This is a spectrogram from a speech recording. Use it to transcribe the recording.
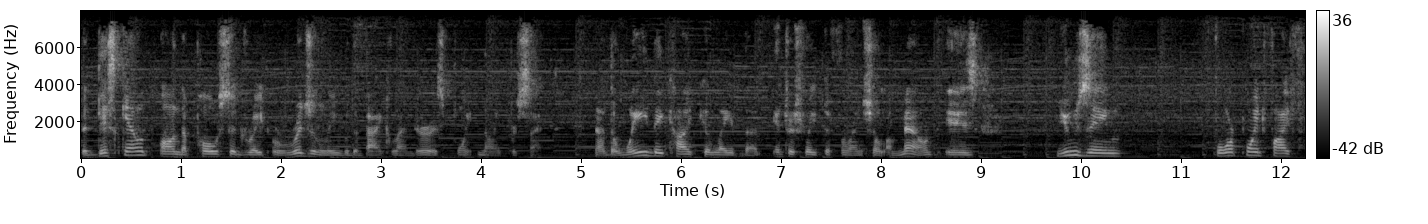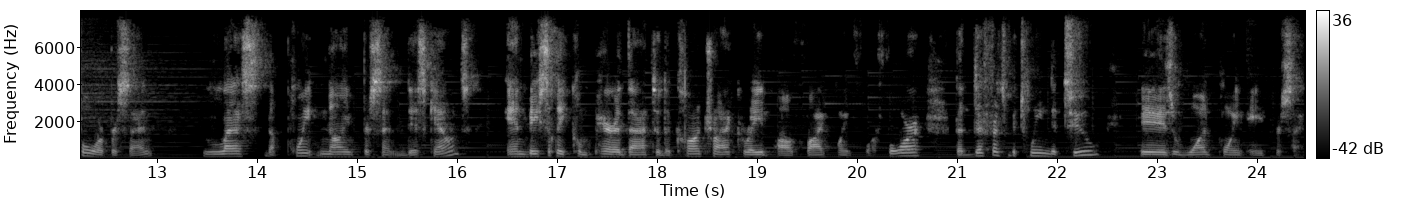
the discount on the posted rate originally with the bank lender is 0.9%. Now, the way they calculate the interest rate differential amount is using 4.54% less the 0.9% discount and basically compare that to the contract rate of 5.44. The difference between the two is 1.8%.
